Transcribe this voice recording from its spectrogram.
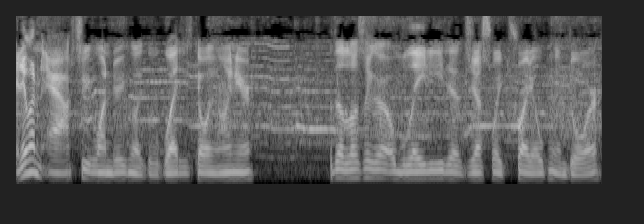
Anyone actually wondering like what is going on here? But it looks like a lady that just like tried to open the door.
